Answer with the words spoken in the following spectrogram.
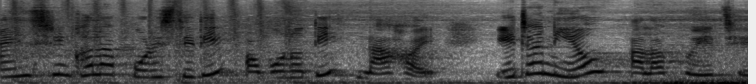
আইন শৃঙ্খলা পরিস্থিতি অবনতি না হয়। এটা নিয়েও আলাপ হয়েছে।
